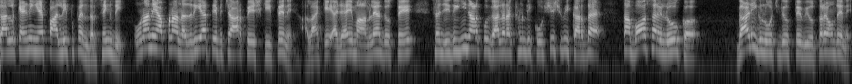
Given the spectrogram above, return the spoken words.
ਗੱਲ ਕਹਿਣੀ ਹੈ ਪਾਲੀ ਭੁਪਿੰਦਰ ਸਿੰਘ ਦੀ। ਉਹਨਾਂ ਨੇ ਆਪਣਾ ਨਜ਼ਰੀਆ ਤੇ ਵਿਚਾਰ ਪੇਸ਼ ਕੀਤੇ ਨੇ। ਹਾਲਾਂਕਿ ਅਜਿਹੇ ਮਾਮਲਿਆਂ ਦੇ ਉੱਤੇ ਸੰਜੀਦਗੀ ਨਾਲ ਕੋਈ ਗੱਲ ਰੱਖਣ ਦੀ ਕੋਸ਼ਿਸ਼ ਵੀ ਕਰਦਾ ਹੈ, ਤਾਂ ਬਹੁਤ ਸਾਰੇ ਲੋਕ ਗਾਲੀ ਗਲੋਚ ਦੇ ਉੱਤੇ ਵੀ ਉਤਰ ਆਉਂਦੇ ਨੇ।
